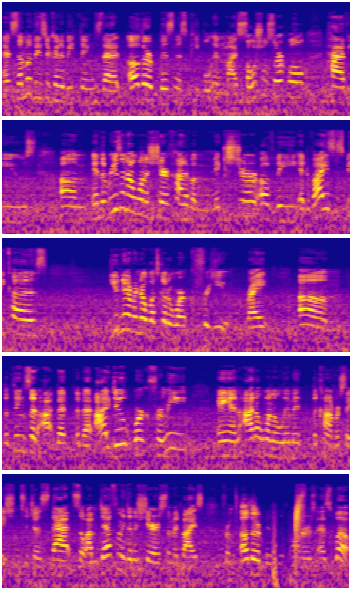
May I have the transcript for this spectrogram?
and some of these are going to be things that other business people in my social circle have used. Um, and the reason I want to share kind of a mixture of the advice is because you never know what's going to work for you, right? Um, the things that I that that I do work for me and I don't want to limit the conversation to just that. So I'm definitely going to share some advice from other business owners as well.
